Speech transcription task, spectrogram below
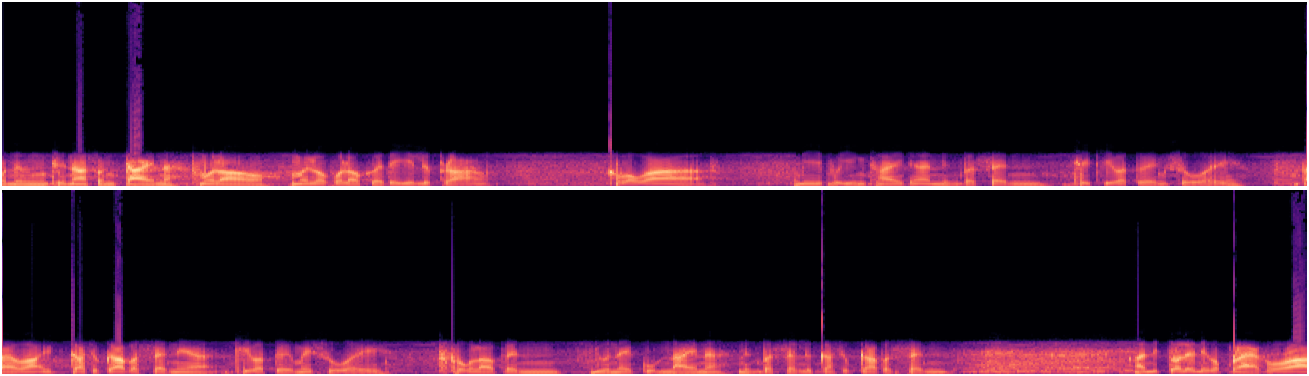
มีข้อมูลหนึ่งที่น่าสนใจนะเมื่อเราไม่รู้พวกเราเคยได้ยินหรือเปล่า เขาบอกว่ามีผู้หญิงไทยแค่หนึ่งเปอร์เซ็นที่คิดว่าตัวเองสวย แต่ว่าอีกเก้าสิบเก้าเปอร์เซ็นเนี่ยคิดว่าตัวเองไม่สวย พวกเราเป็นอยู่ในกลุ่มไหนนะหนึ่งเปอร์เซ็นหรือเก้าสิบเก้าเปอร์เซ็นอันนี้ตัวเลขนี้ก็แปลกเพราะว่า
